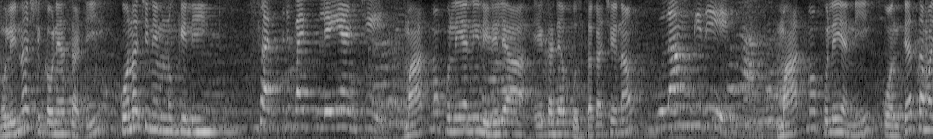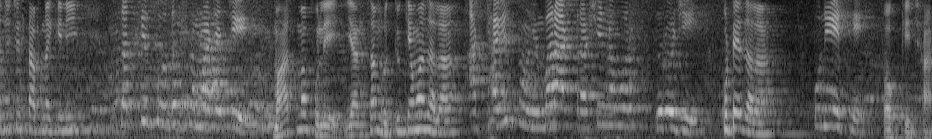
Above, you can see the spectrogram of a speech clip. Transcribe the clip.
मुलींना शिकवण्यासाठी कोणाची नेमणूक केली? सावित्रीबाई फुले यांची. महात्मा फुले यांनी लिहिलेल्या एखाद्या पुस्तकाचे नाव? गुलामगिरी. महात्मा फुले यांनी कोणत्या समाजाची स्थापना केली? सत्यशोधक समाजाची. महात्मा फुले यांचा मृत्यू केव्हा झाला? अठ्ठावीस नोव्हेंबर अठराशे नव्वद रोजी. कुठे झाला? पुणे येथे. ओके छान.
